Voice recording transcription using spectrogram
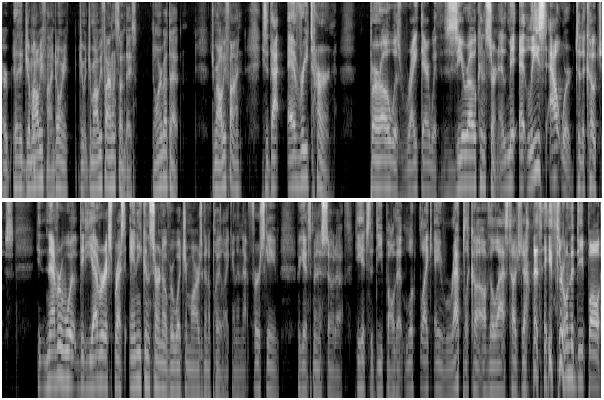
or uh, Jamal will be fine. Don't worry. Jam- Jamal will be fine on Sundays. Don't worry about that. Jamal will be fine. He said that every turn. Burrow was right there with zero concern, at least outward to the coaches. He never would, did he ever express any concern over what Ja'Marr is going to play like. And in that first game against Minnesota, he hits the deep ball that looked like a replica of the last touchdown that they threw on the deep ball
